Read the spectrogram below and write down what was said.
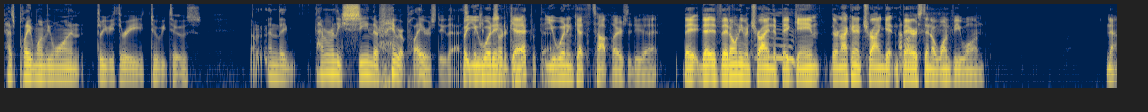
has played one v one, three v three, two v twos, and they haven't really seen their favorite players do that. But so you wouldn't sort of get with that. you wouldn't get the top players to do that. They, they if they don't even try in the Mm. big game, they're not going to try and get embarrassed in a one v one. No,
